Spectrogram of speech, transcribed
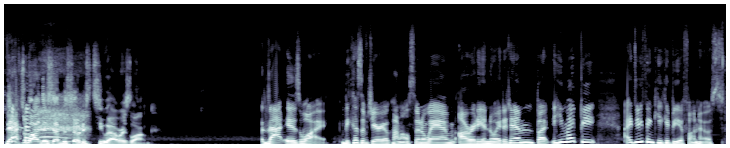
That's why this episode is two hours long. That is why, because of Jerry O'Connell. So in a way, I'm already annoyed at him, but he might be. I do think he could be a fun host.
